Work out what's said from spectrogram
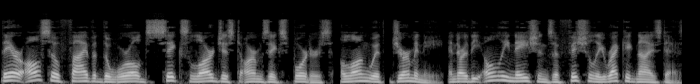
They are also five of the world's six largest arms exporters, along with Germany and are the only nations officially recognized as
